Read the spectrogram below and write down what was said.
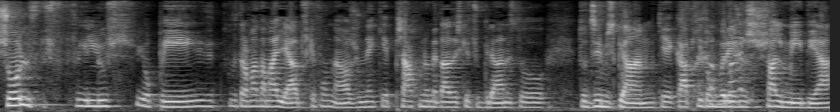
σε όλους τους φίλους οι οποίοι τραβάνε τα μαλλιά τους και φωνάζουν και ψάχνουν μετά και του γκράνε το, το James Gunn και κάποιοι τον βρίζουν στα social media.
